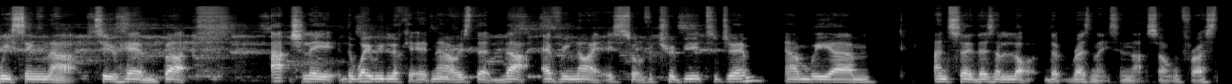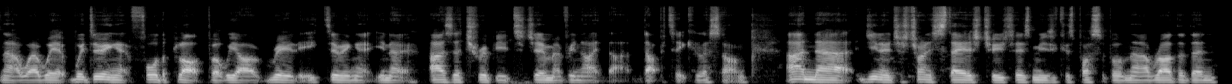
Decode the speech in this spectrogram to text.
we sing that to him. But actually, the way we look at it now is that that every night is sort of a tribute to Jim, and we um and so there's a lot that resonates in that song for us now where we're we're doing it for the plot but we are really doing it you know as a tribute to jim every night that that particular song. And uh you know just trying to stay as true to his music as possible now rather than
